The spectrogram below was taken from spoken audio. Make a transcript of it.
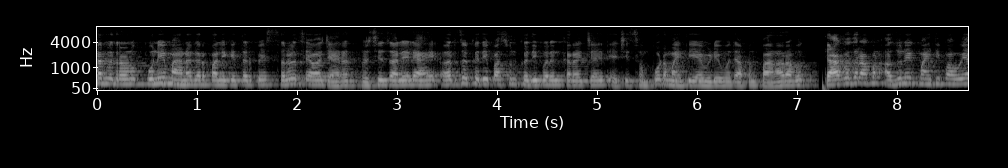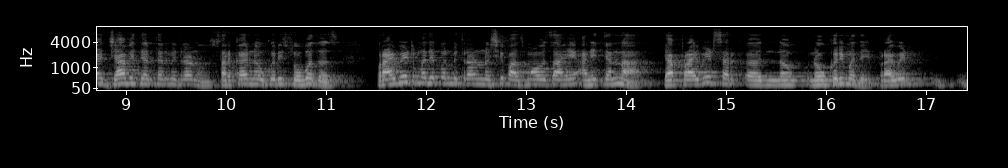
नमस्कार मित्रांनो पुणे महानगरपालिकेतर्फे सरळ सेवा जाहिरात प्रसिद्ध झालेली आहे. अर्ज कधीपासून कधीपर्यंत करायचे आहेत याची संपूर्ण माहिती या व्हिडिओमध्ये आपण पाहणार आहोत. त्या अगोदर आपण अजून एक माहिती पाहूया. ज्या विद्यार्थ्यांना मित्रांनो सरकारी नोकरी सोबतच प्रायव्हेटमध्ये पण मित्रांनो नशीब आजमावायचं आहे आणि त्यांना या प्रायव्हेट सर नौ नोकरीमध्ये प्रायव्हेट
